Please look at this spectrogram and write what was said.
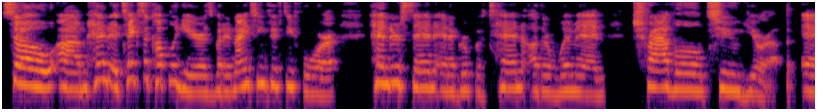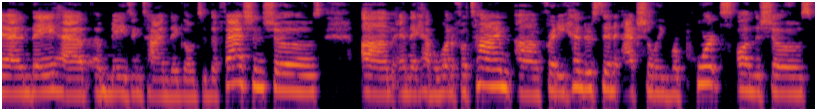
So um, it takes a couple of years, but in 1954, Henderson and a group of 10 other women travel to Europe and they have amazing time. They go to the fashion shows um, and they have a wonderful time. Um, Freddie Henderson actually reports on the shows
